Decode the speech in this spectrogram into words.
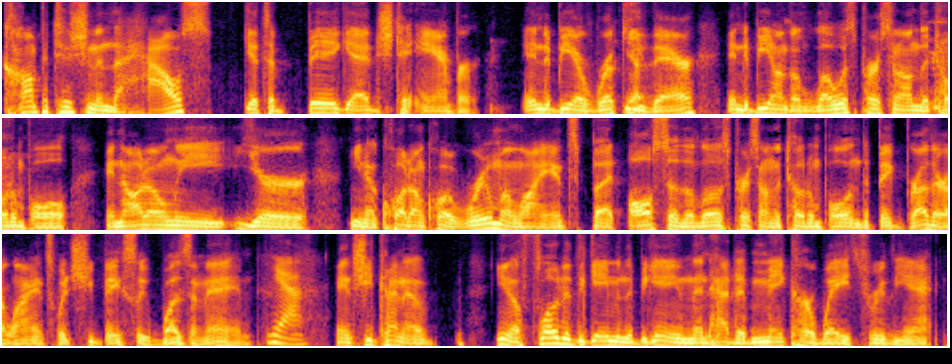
competition in the house gets a big edge to Amber. And to be a rookie Yep. there and to be on the lowest person on the totem pole and not only your, you know, quote unquote room alliance, but also the lowest person on the totem pole in the Big Brother alliance, which she basically wasn't in yeah. and she kind of you know floated the game in the beginning and then had to make her way through the end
